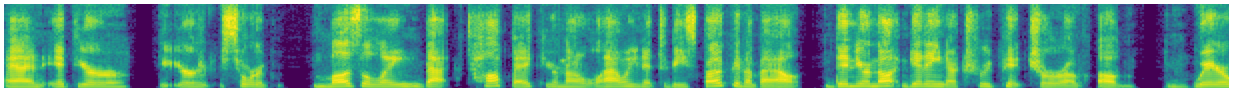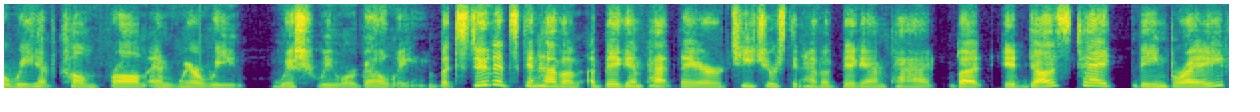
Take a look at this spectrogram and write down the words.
And if you're you're sort of muzzling that topic, you're not allowing it to be spoken about, then you're not getting a true picture of, of where we have come from and where we wish we were going. But students can have a, a big impact there, teachers can have a big impact, but it does take being brave,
